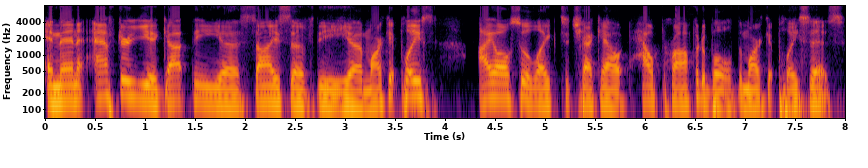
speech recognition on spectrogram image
and then after you got the uh, size of the uh, marketplace, I also like to check out how profitable the marketplace is.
